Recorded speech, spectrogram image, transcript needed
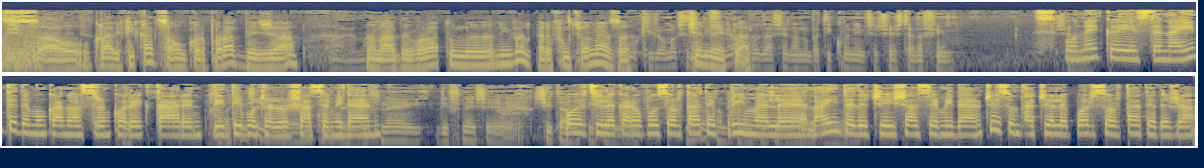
S-au clarificat, s-au incorporat deja în adevăratul nivel care funcționează. Ce nu e clar? spune că este înainte de munca noastră în corectare din timpul celor șase mii de ani. Părțile care au fost sortate primele, înainte de cei șase mii de ani, ce sunt acele părți sortate deja?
